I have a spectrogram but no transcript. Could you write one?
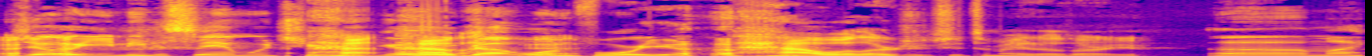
out. Joey, you need a sandwich? Here you go. how- Got one for you. How allergic to tomatoes are you? Um, I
